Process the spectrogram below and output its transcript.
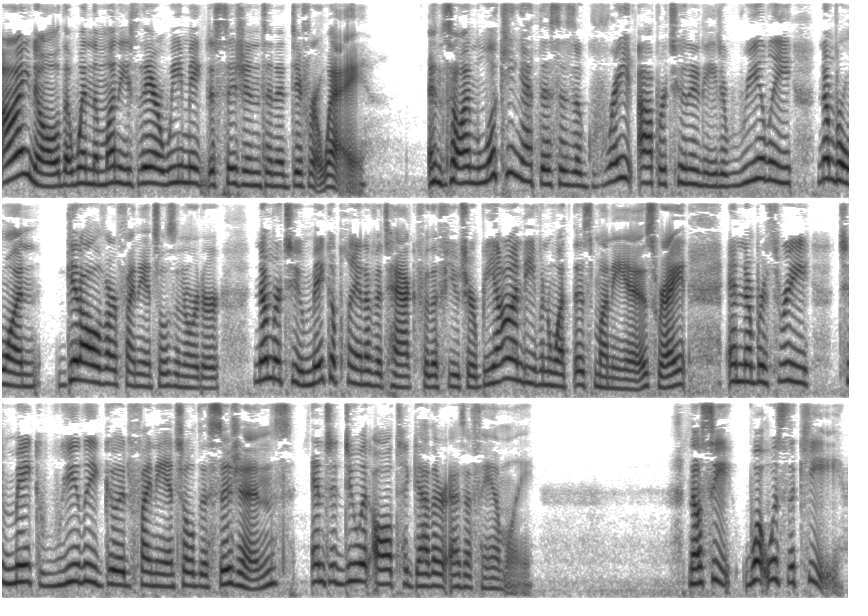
I know that when the money's there, we make decisions in a different way. And so I'm looking at this as a great opportunity to really, number one, get all of our financials in order. Number two, make a plan of attack for the future beyond even what this money is, right? And number three, to make really good financial decisions and to do it all together as a family. Now, see, what was the key?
